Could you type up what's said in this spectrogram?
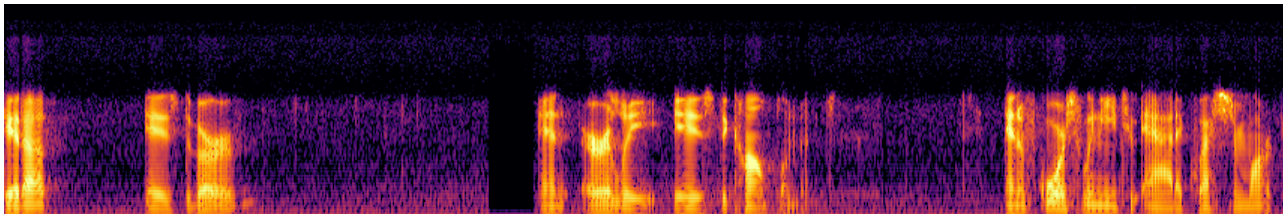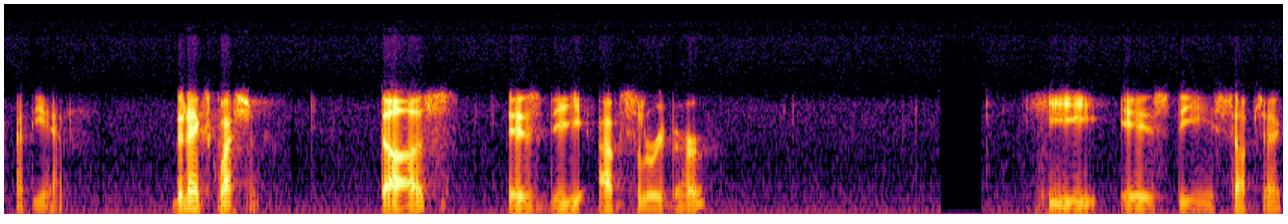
Get up is the verb. And early is the complement. And of course, we need to add a question mark at the end. The next question. Does is the auxiliary verb. He is the subject.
